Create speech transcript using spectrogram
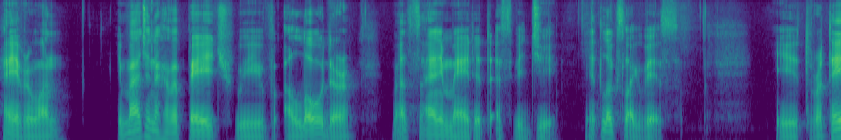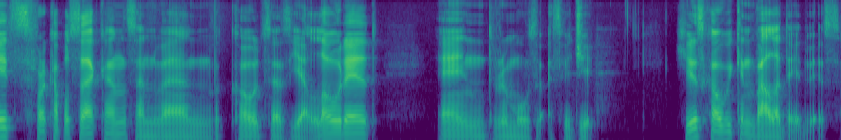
Hey everyone, imagine I have a page with a loader that's animated SVG. It looks like this. It rotates for a couple seconds and then the code says yeah loaded and removes SVG. Here's how we can validate this.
